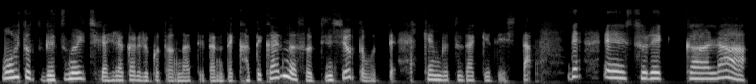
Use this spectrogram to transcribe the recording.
もう一つ別の位置が開かれることになってたので、買って帰るのはそっちにしようと思って、見物だけでした。で、えー、それから、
